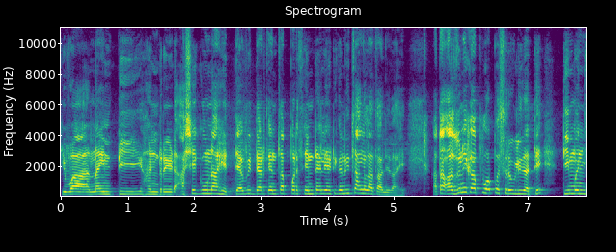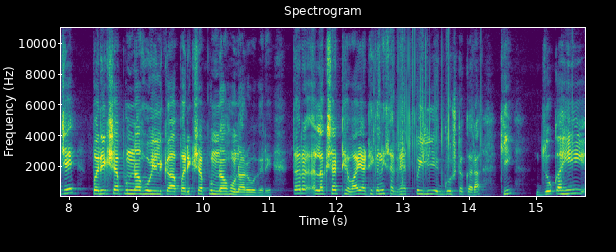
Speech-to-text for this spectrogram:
किंवा नाईंटी हंड्रेड असे गुण आहेत त्या विद्यार्थ्यांचा पर्सेंटाईल या ठिकाणी चांगलाच आलेला आहे. आता अजून एक अफवा पसरवली जाते ती म्हणजे परीक्षा पुन्हा होईल का? परीक्षा पुन्हा होणार वगैरे. तर लक्षात ठेवा या ठिकाणी सगळ्यात पहिली एक गोष्ट करा की जो काही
